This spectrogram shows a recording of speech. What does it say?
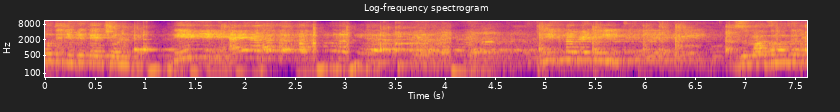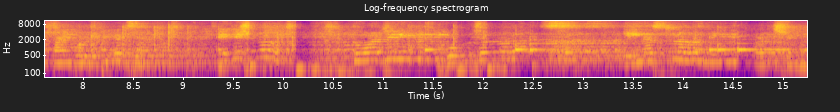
প্রতিযোগিতায় চলবে। ঠিক মাঝে মাঝে একটা করবে ঠিক আছে? এই যে শোনো, তোমার যে গরু চালানো নাচ এই নাচটা আমরা মেনে নিতে পারছি না।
